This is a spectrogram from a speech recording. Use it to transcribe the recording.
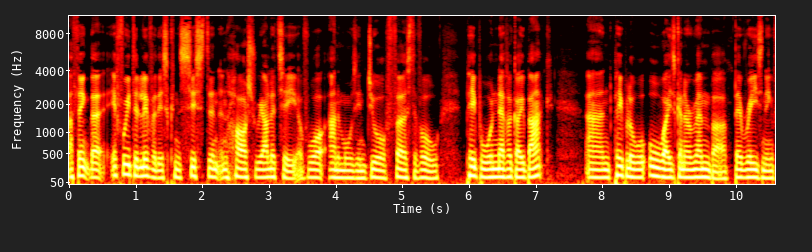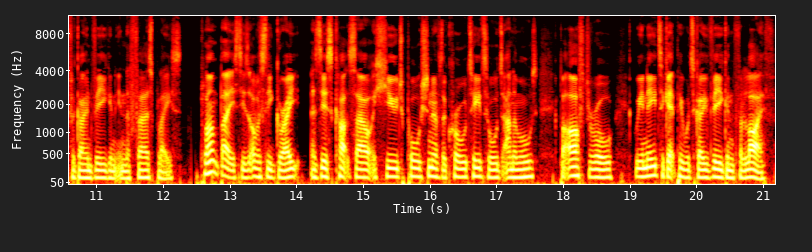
I think that if we deliver this consistent and harsh reality of what animals endure, first of all, people will never go back and people are always going to remember their reasoning for going vegan in the first place. Plant based is obviously great as this cuts out a huge portion of the cruelty towards animals, but after all, we need to get people to go vegan for life,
